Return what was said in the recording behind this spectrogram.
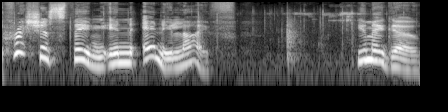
precious thing in any life. You may go.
